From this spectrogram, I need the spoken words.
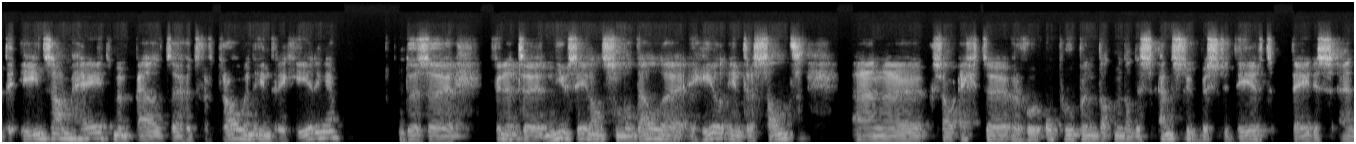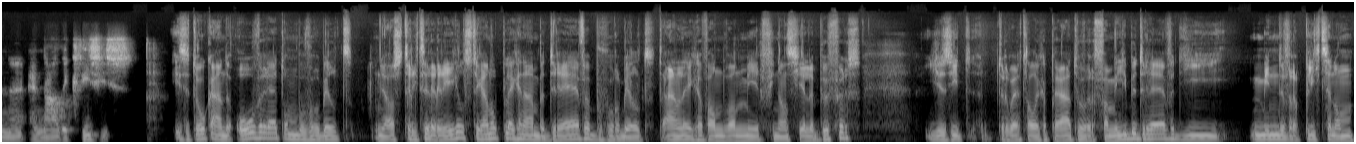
de eenzaamheid, men peilt eh, het vertrouwen in de regeringen. Dus ik vind het Nieuw-Zeelandse model heel interessant. En ik zou echt ervoor oproepen dat men dat eens ernstig bestudeert tijdens en, en na de crisis. Is het ook aan de overheid om bijvoorbeeld ja, striktere regels te gaan opleggen aan bedrijven, bijvoorbeeld het aanleggen van, van meer financiële buffers? Je ziet, er werd al gepraat over familiebedrijven die minder verplicht zijn om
